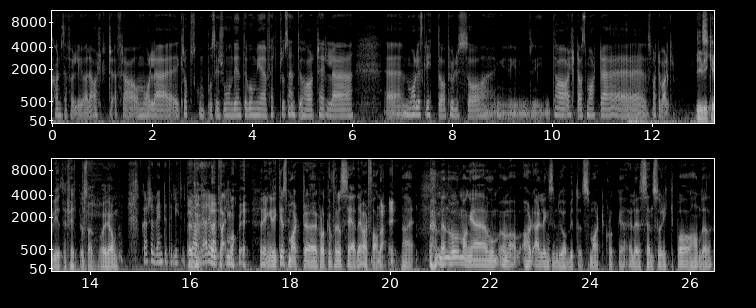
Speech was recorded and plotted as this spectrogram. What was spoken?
kan selvfølgelig gjøre alt fra å måle kroppskomposisjonen din til hvor mye fettprosent du har, til eh, eh, måle skritt og puls og eh, ta alt av smarte, smarte valg. Vi vil ikke vite fettprosenten vår, Jan. Kanskje vente til litt uti januar i hvert fall. Det må vi. Trenger ikke smartklokke for å se det, i hvert fall. Nei. Men hvor mange Er det lenge siden du har byttet smartklokke eller sensorikk på håndleddet?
